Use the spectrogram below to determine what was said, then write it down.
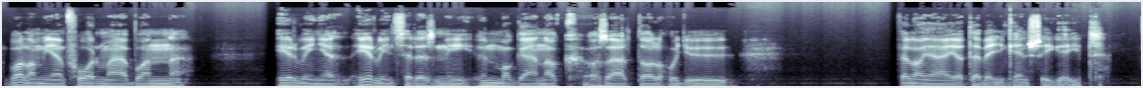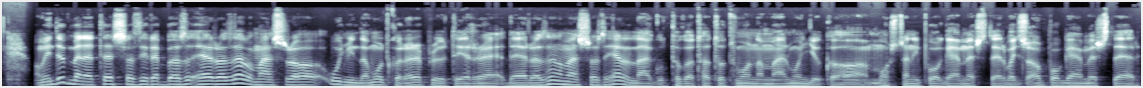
valamilyen formában érvénye, érvényt szerezni önmagának azáltal, hogy ő felajánlja tevékenységeit. Ami döbbenetes, azért ebbe az, erre az állomásra, úgy, mint a múltkor a repülőtérre, de erre az állomásra az ellágutogathatott volna már mondjuk a mostani polgármester, vagy az alpolgármester,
